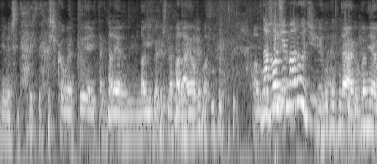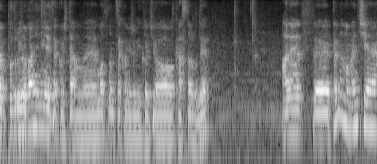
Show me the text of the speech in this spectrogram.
Nie wiem, czy Darek to jakoś komentuje i tak dalej, ale nogi go już nawalają. Bo on Na musi- wozie marudził. tak, ogólnie podróżowanie nie jest jakąś tam e, mocną cechą, jeżeli chodzi o krasnoludy. Ale w e, pewnym momencie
